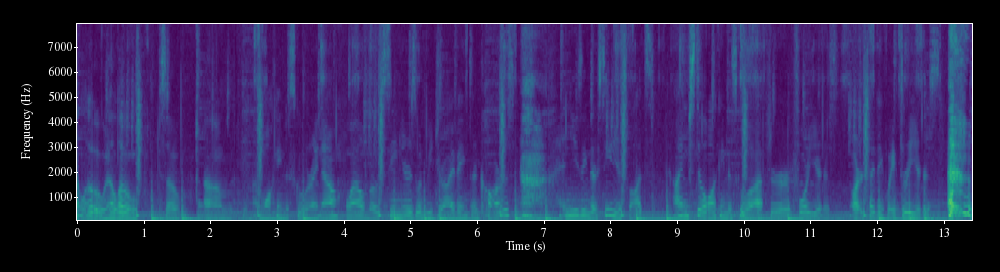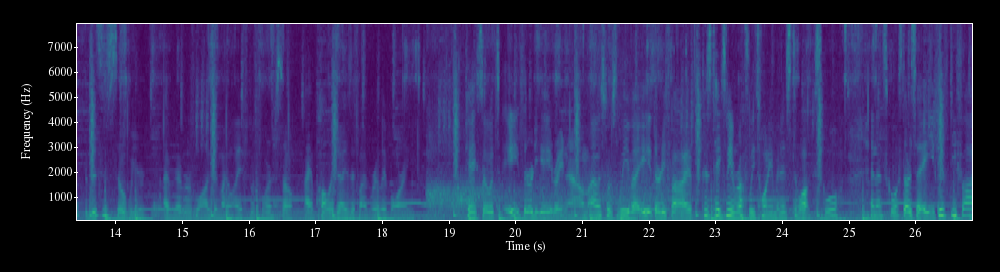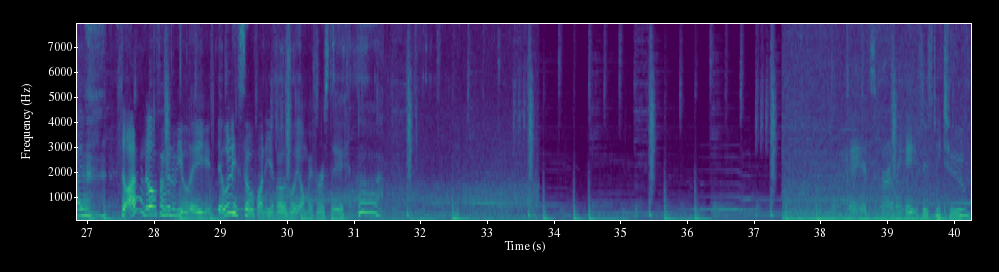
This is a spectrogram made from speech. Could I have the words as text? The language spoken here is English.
Hello, hello. So, um, I'm walking to school right now. While most seniors would be driving their cars and using their senior spots, I'm still walking to school after four years, or technically three years. this is so weird. I've never vlogged in my life before, so I apologize if I'm really boring. Okay, so it's 8.38 right now. I was supposed to leave at 8.35 because it takes me roughly 20 minutes to walk to school, and then school starts at 8.55. so I don't know if I'm gonna be late. It would be so funny if I was late on my first day. 8.52.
